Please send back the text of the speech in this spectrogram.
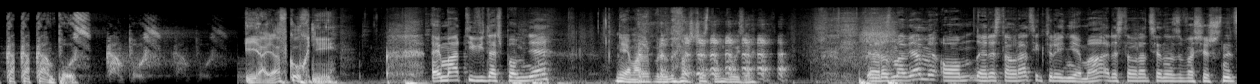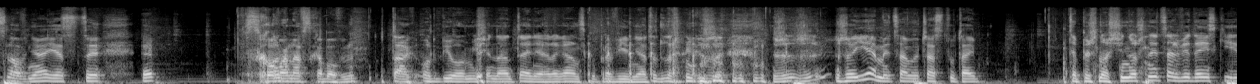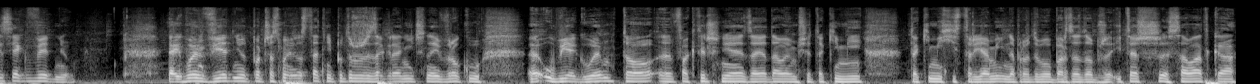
Campus. Campus. Jaja w kuchni. Ej, Mati, widać po mnie? Nie, masz, masz czystą buzię. Rozmawiamy o restauracji, której nie ma. Restauracja nazywa się Sznyclownia. Jest... y, y, Schowana w schabowym. Tak, odbiło mi się na antenie elegancko, prawilnie. A to dlatego, że, że, że, że jemy cały czas tutaj te pyszności. No sznycel wiedeński jest jak w Wiedniu. Jak byłem w Wiedniu podczas mojej ostatniej podróży zagranicznej w roku e, ubiegłym, to e, faktycznie zajadałem się takimi, takimi historiami i naprawdę było bardzo dobrze. I też sałatka,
